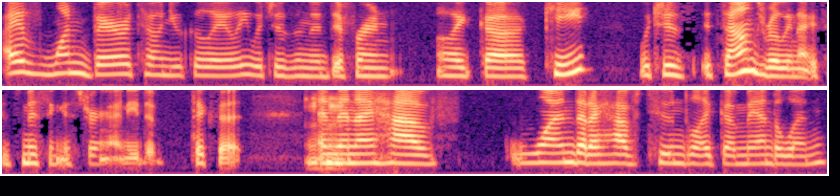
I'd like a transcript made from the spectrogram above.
I have one baritone ukulele, which is in a different like uh, key, which is it sounds really nice. It's missing a string. I need to fix it. Mm-hmm. And then I have one that I have tuned like a mandolin,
